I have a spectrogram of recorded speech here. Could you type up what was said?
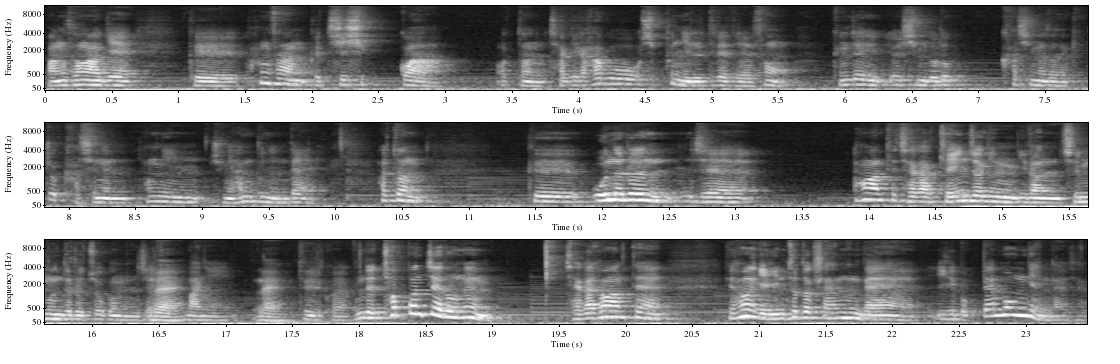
왕성하게 그 항상 그 지식과 어떤 자기가 하고 싶은 일들에 대해서 굉장히 열심히 노력하시면서 이렇게 쭉 가시는 형님 중에 한 분인데 하여튼 그 오늘은 이제 형한테 제가 개인적인 이런 질문들을 조금 이제 네. 많이 네. 드릴 거예요. 근데 첫 번째로는 제가 형한테 그 형에게 introduction 했는데 이게 뭐 빼먹은 게 있나요, 제가?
